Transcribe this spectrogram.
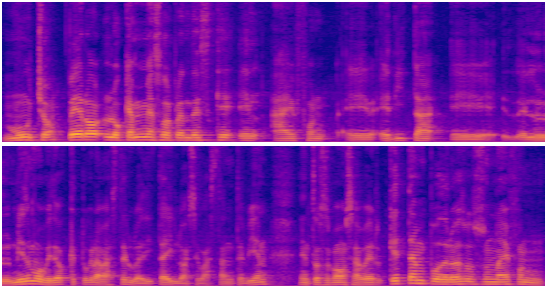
mucho. Pero lo que a mí me sorprende es que el iPhone eh, edita eh, el mismo video que tú grabaste, lo edita y lo hace bastante bien. Entonces vamos a ver qué tan poderoso es un iPhone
